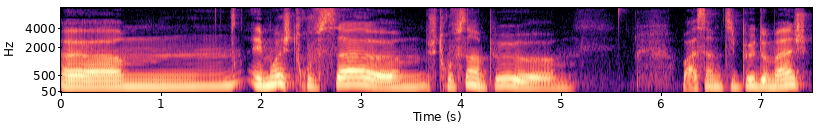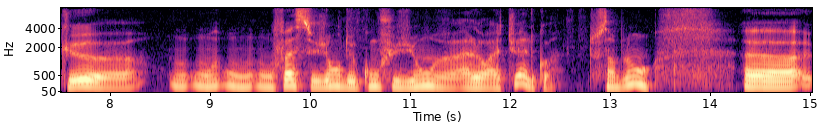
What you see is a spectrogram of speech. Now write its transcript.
Et moi, je trouve ça, je trouve ça un peu, bah, c'est un petit peu dommage que on, fasse ce genre de confusion à l'heure actuelle, quoi. Tout simplement. Euh,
